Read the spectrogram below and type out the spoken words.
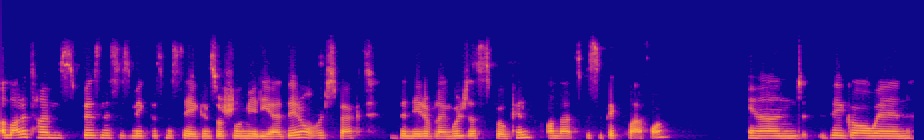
a lot of times businesses make this mistake in social media. They don't respect the native language that's spoken on that specific platform. And they go in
